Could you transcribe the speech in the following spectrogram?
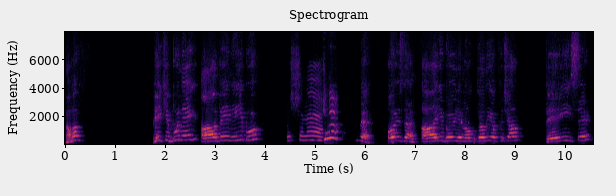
Tamam. Peki bu ne? AB neyi bu? Işını. Ne? O yüzden A'yı böyle noktalı yapacağım. B'yi ise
